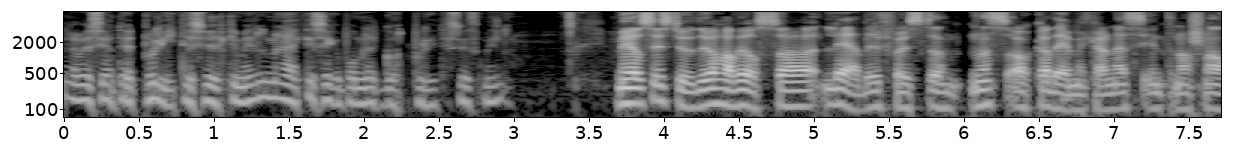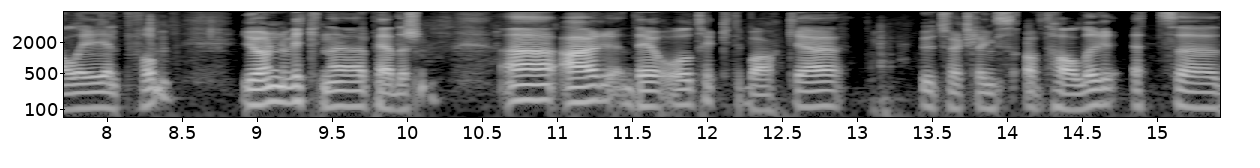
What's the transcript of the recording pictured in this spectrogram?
Jeg vil si at det er et politisk virkemiddel, men jeg er ikke sikker på om det er et godt politisk virkemiddel. Med oss i studio har vi også leder for Studentenes og Akademikernes internasjonale hjelpefond, Jørn Vikne Pedersen. Eh, Er det å trekke tilbake utvekslingsavtaler et, eh,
